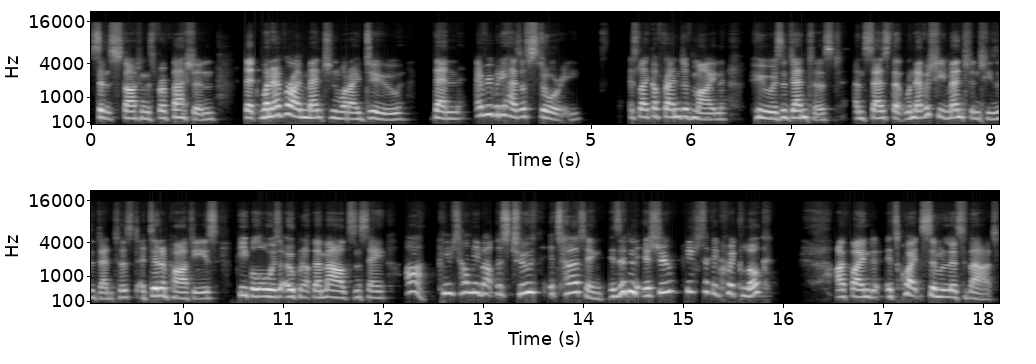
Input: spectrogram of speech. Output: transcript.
since starting this profession that whenever I mention what I do, then everybody has a story. It's like a friend of mine who is a dentist and says that whenever she mentions she's a dentist at dinner parties, people always open up their mouths and say, Ah, can you tell me about this tooth? It's hurting. Is it an issue? Can you just take a quick look? I find it's quite similar to that.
